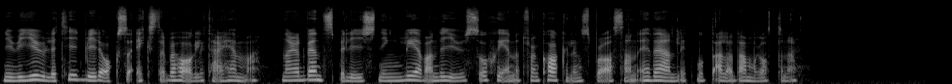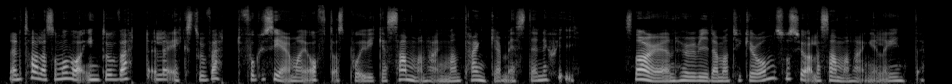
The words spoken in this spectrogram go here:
Nu i juletid blir det också extra behagligt här hemma när adventsbelysning, levande ljus och skenet från kakelugnsbrasan är vänligt mot alla dammråttorna. När det talas om att vara introvert eller extrovert fokuserar man ju oftast på i vilka sammanhang man tankar mest energi, snarare än huruvida man tycker om sociala sammanhang eller inte.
